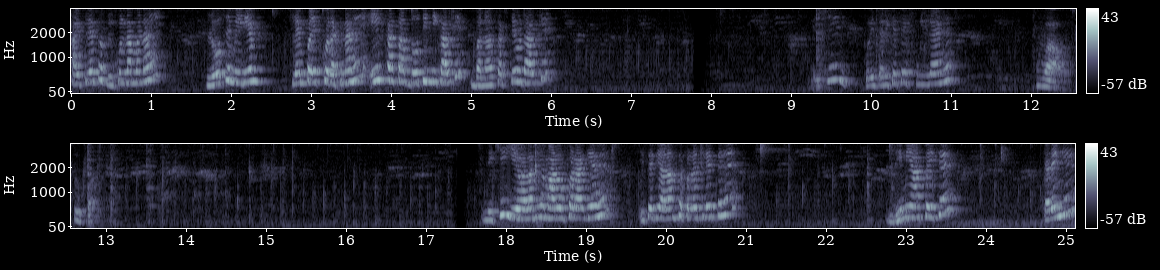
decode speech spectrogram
हाई फ्लेम पर बिल्कुल ना बनाएँ। लो से मीडियम फ्लेम पर इसको रखना है। एक साथ आप दो तीन निकाल के बना सकते हो डाल के। देखिए पूरी तरीके से फूल गए हैं। वाह सुपर। देखिए, ये वाला भी हमारे ऊपर आ गया है। इसे भी आराम से पलट लेते हैं। धीमी आँच पे इसे करेंगे।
